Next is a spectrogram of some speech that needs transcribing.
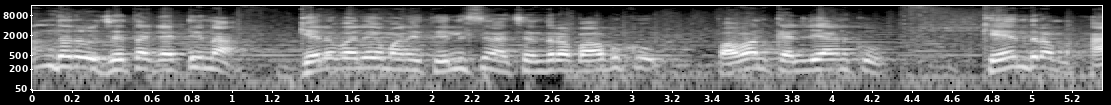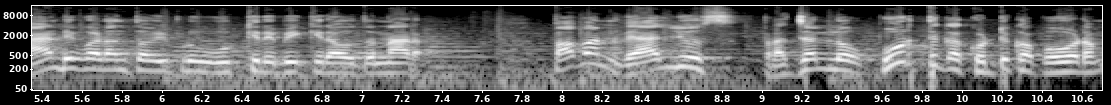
అందరూ జతగట్టిన గెలవలేమని తెలిసిన చంద్రబాబుకు పవన్ కళ్యాణ్కు కేంద్రం హ్యాండ్ ఇవ్వడంతో ఇప్పుడు ఉక్కిరి బిక్కిరవుతున్నారు పవన్ వాల్యూస్ ప్రజల్లో పూర్తిగా కొట్టుకుపోవడం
